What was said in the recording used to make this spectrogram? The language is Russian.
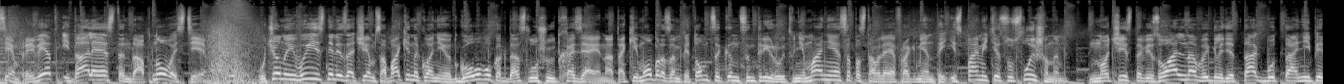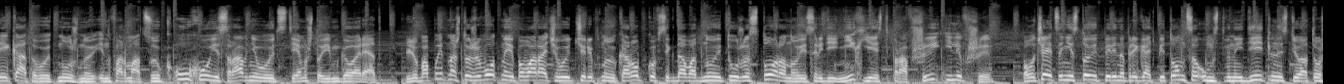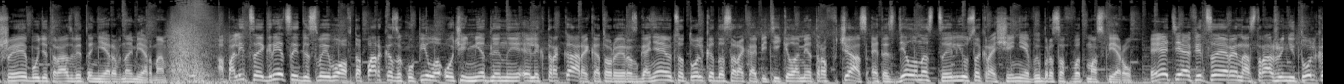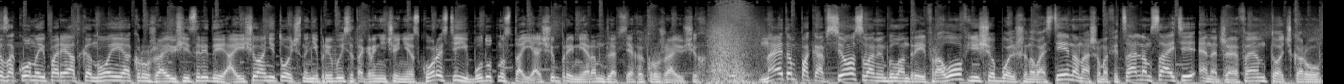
Всем привет и далее стендап новости. Ученые выяснили, зачем собаки наклоняют голову, когда слушают хозяина. Таким образом, питомцы концентрируют внимание, сопоставляя фрагменты из памяти с услышанным. Но чисто визуально выглядит так, будто они перекатывают нужную информацию к уху и сравнивают с тем, что им говорят. Любопытно, что животные поворачивают черепную коробку всегда в одну и ту же сторону, и среди них есть правши и левши. Получается, не стоит перенапрягать питомца умственной деятельностью, а то шея будет развита неравномерно. А полиция Греции для своего автопарка закупила очень медленные электрокары, которые разгоняются только до 45 км в час. Это сделано с целью сокращения выбросов в атмосферу. Эти офицеры на страже не только закона и порядка, но и окружающей среды. А еще они точно не превысят ограничения скорости и будут настоящим примером для всех окружающих. На этом пока все. С вами был Андрей Фролов. Еще больше новостей на нашем официальном сайте energyfm.ru.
